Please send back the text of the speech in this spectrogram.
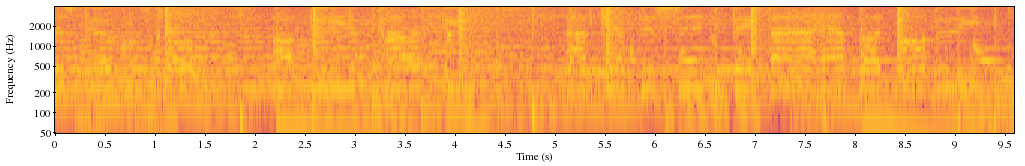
this pilgrim's cloak. I'll be a common thief. I've kept this single faith I have but for belief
